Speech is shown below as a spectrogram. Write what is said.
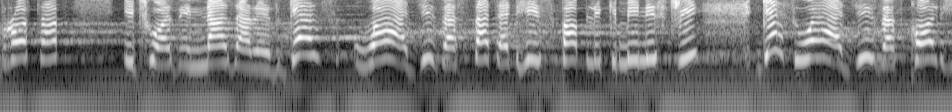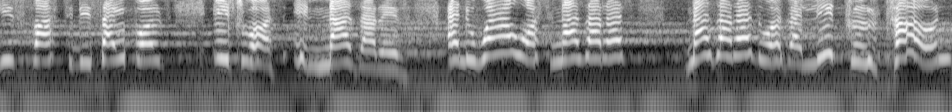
brought up? It was in Nazareth. Guess where Jesus started his public ministry? Guess where Jesus called his first disciples? It was in Nazareth. And where was Nazareth? Nazareth was a little town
